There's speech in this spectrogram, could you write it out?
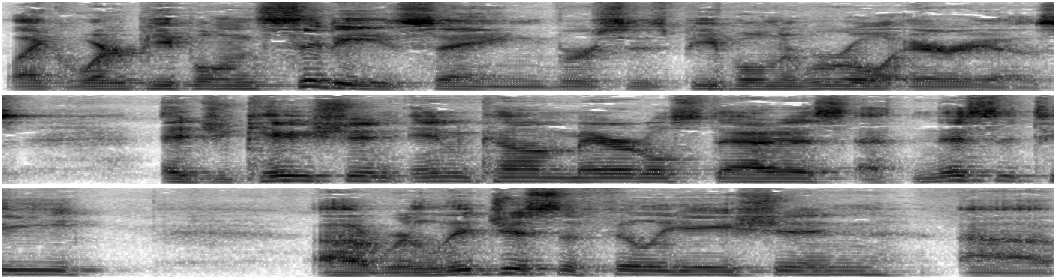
like what are people in cities saying versus people in the rural areas education income marital status ethnicity uh, religious affiliation uh,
